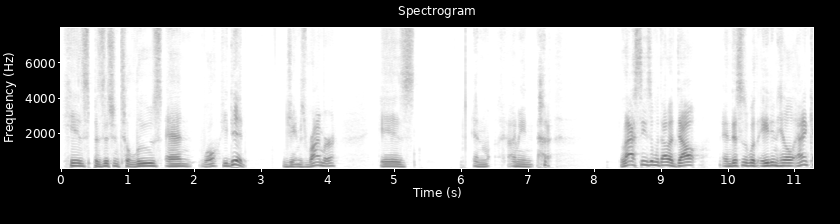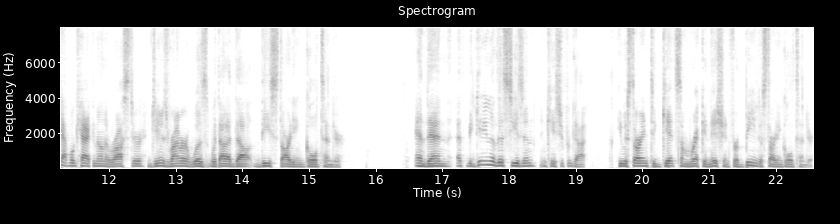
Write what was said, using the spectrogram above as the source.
his position to lose, and well, he did. James Reimer is, and I mean, last season without a doubt, and this is with Adin Hill and Kaapo Kähkönen on the roster. James Reimer was without a doubt the starting goaltender. And then at the beginning of this season, in case you forgot, he was starting to get some recognition for being the starting goaltender.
